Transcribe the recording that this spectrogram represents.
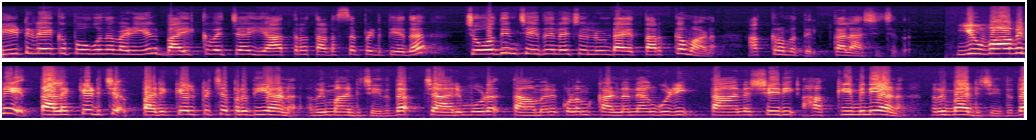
വീട്ടിലേക്ക് പോകുന്ന വഴിയിൽ ബൈക്ക് വെച്ച് യാത്ര തടസ്സപ്പെടുത്തിയത് ചോദ്യം ചെയ്തതിനെ ചൊല്ലുണ്ടായ തർക്കമാണ് അക്രമത്തിൽ കലാശിച്ചത്. യുവാവിനെ തലക്കടിച്ച് പരിക്കേൽപ്പിച്ച പ്രതിയാണ് റിമാൻഡ് ചെയ്തത്. ചാരുമൂട് താമരക്കുളം കണ്ണനാങ്കുഴി താനശ്ശേരി ഹക്കീമിനെയാണ് റിമാൻഡ് ചെയ്തത്.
